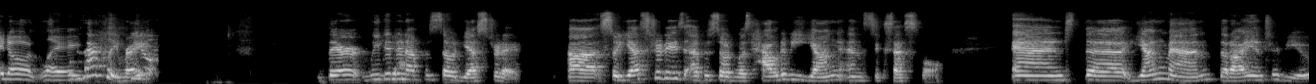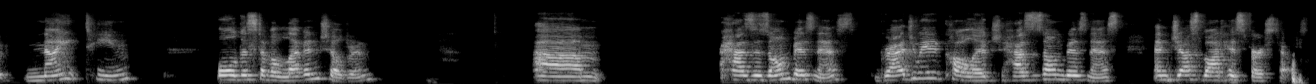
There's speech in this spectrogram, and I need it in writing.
I don't like exactly right. You know, there we did yeah. an episode yesterday. Uh, so yesterday's episode was how to be young and successful. And the young man that I interviewed, 19, oldest of 11 children, um, has his own business, graduated college, has his own business, and just bought his first house.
